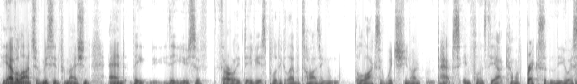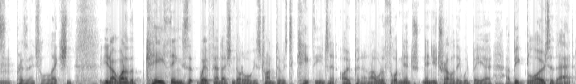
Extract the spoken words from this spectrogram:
the avalanche of misinformation and the the use of thoroughly devious political advertising the likes of which, you know, perhaps influenced the outcome of Brexit and the US presidential election. You know, one of the key things that webfoundation.org is trying to do is to keep the internet open. And I would have thought net, neutrality would be a, a big blow to that.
